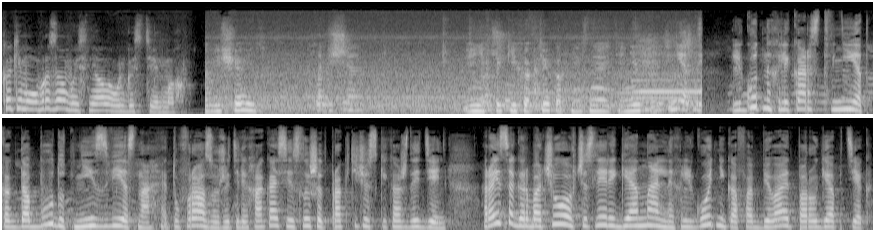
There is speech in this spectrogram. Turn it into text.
Каким образом, выясняла Ольга Стельмах. Обещаете? Обещаю. И ни в каких аптеках не знаете, нет? Нет, Льготных лекарств нет, когда будут, неизвестно. Эту фразу жители Хакасии слышат практически каждый день. Раиса Горбачева в числе региональных льготников оббивает пороги аптек.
